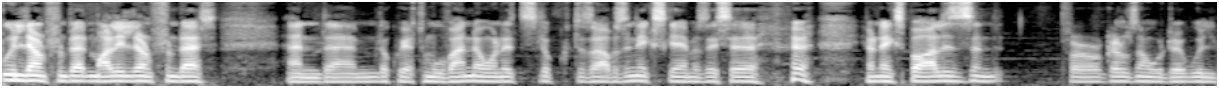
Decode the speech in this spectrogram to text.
we'll learn from that. Molly learned from that. And um, look, we have to move on now. And it's look, there's always the next game, as I say. your next ball is, and for our girls now, they will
